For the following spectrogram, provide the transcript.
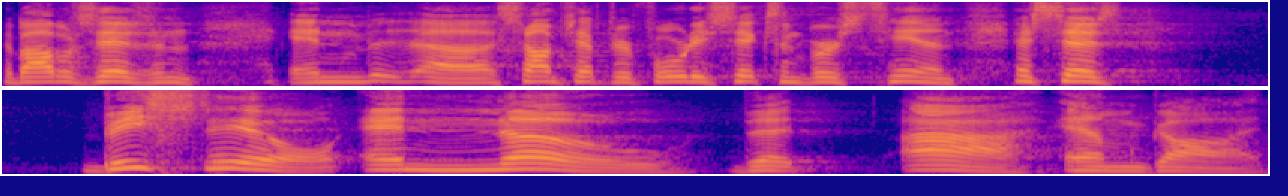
The Bible says in, in uh, Psalm chapter 46 and verse 10, it says, Be still and know that I am God.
